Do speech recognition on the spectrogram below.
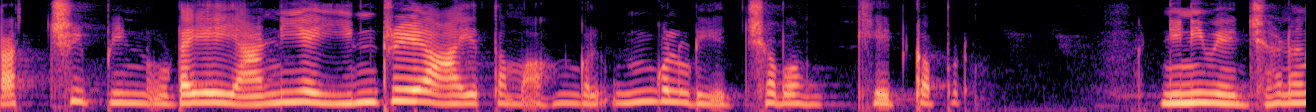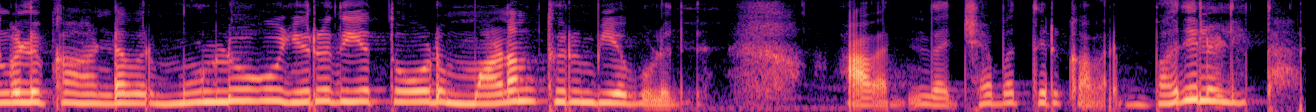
ரட்சிப்பின் உடையை அணிய இன்றே ஆயத்தமாகுங்கள். உங்களுடைய ஜெபம் கேட்கப்படும். நினிவே ஜனங்களுக்கு ஆண்டவர் முழு இருதயத்தோடு மனம் திரும்பிய பொழுது அவர் இந்த ஜெபத்திற்கு அவர் பதிலளித்தார்.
